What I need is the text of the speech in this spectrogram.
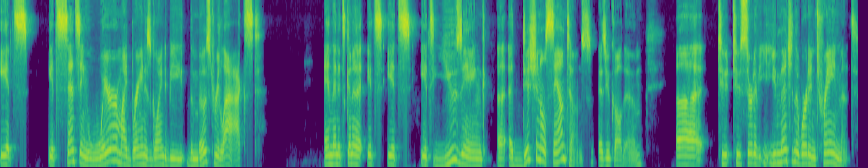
it's it's sensing where my brain is going to be the most relaxed and then it's gonna it's it's it's using uh, additional sound tones as you call them uh, to to sort of you mentioned the word entrainment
